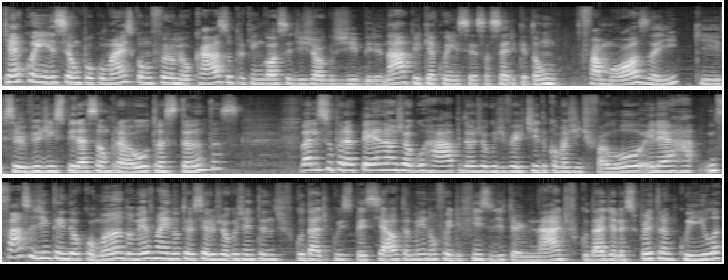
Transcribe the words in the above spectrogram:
quer conhecer um pouco mais, como foi o meu caso, para quem gosta de jogos de beat'em e quer conhecer essa série que é tão famosa aí, que serviu de inspiração para outras tantas. Vale super a pena, é um jogo rápido, é um jogo divertido, como a gente falou. Ele é fácil de entender o comando, mesmo aí no terceiro jogo a gente tendo dificuldade com o especial, também não foi difícil de terminar. A dificuldade ela é super tranquila,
